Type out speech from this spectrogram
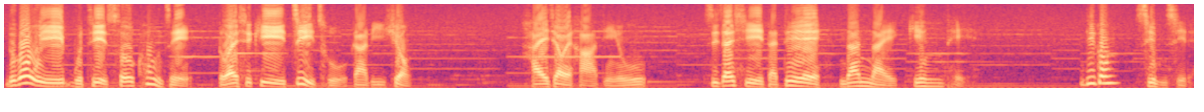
如果为物质所控制，都爱失去志趣甲理想，海鸟的下场实在是值得咱来警惕。你讲是毋是咧？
